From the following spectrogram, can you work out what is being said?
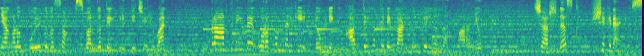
ഞങ്ങളും ഒരു ദിവസം സ്വർഗത്തിൽ എത്തിച്ചേരുവാൻ. പ്രാർത്ഥനയുടെ ഉറപ്പം നൽകി ഡൊമിനിക് അദ്ദേഹത്തിന്റെ കൺമുൻപിൽ നിന്ന് മറഞ്ഞു. ചർച്ച് ഡെസ്ക് ഷിഗന ന്യൂസ്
